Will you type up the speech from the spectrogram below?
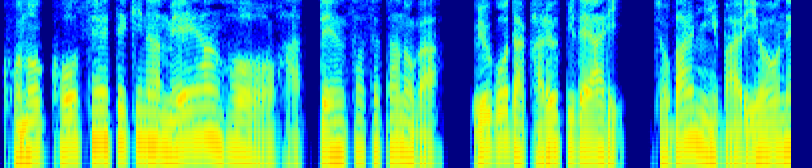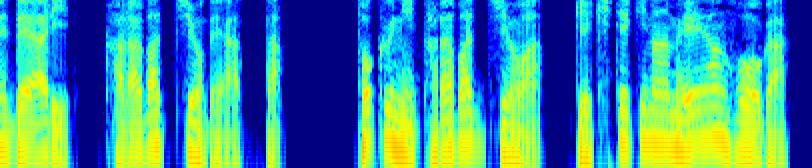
この構成的な明暗法を発展させたのが、ウゴダ・カルピであり、ジョバンニ・バリオーネであり、カラバッチオであった。特にカラバッジオは、劇的な明暗法が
